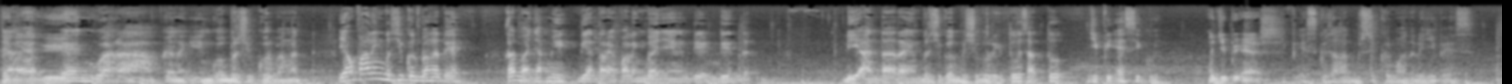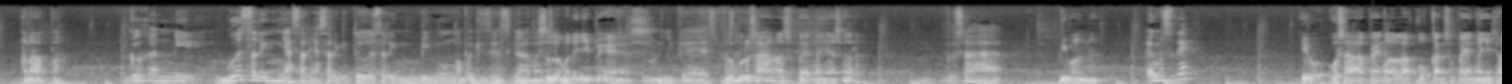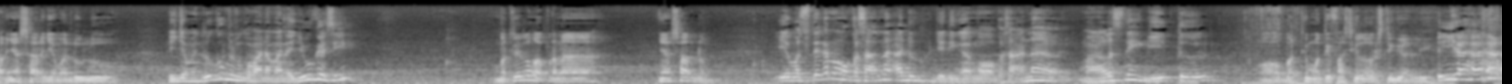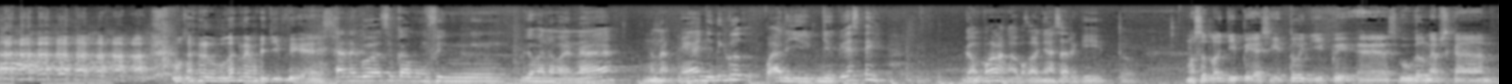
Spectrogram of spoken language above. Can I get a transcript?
Yang, Teknologi. yang gue harapkan lagi Yang gue bersyukur banget. Yang paling bersyukur banget ya Kan banyak nih Di antara yang paling banyak yang di, di, di antara yang bersyukur-bersyukur itu Satu GPS sih gue. Oh, GPS GPS gue sangat bersyukur banget ada GPS kenapa? Gue kan Gue sering nyasar-nyasar gitu Sering bingung apa gitu segala macam. Sebelum ada GPS Sebelum ada GPS lo berusaha nggak supaya nggak nyasar? Berusaha. Gimana? Eh maksudnya? Ya usaha apa yang lo lakukan supaya nggak nyasar-nyasar zaman dulu? Di zaman dulu gue belum ke mana-mana juga sih. Berarti lo nggak pernah nyasar dong? Iya maksudnya kan mau ke sana, aduh jadi nggak mau ke sana, males nih gitu. Oh berarti motivasi lo harus digali Iya. Bukan hubungan sama GPS Karena gue suka moving ke mana-mana, anaknya, jadi gue ada GPS, eh gampang lah nggak bakal nyasar gitu. Maksud lo GPS itu GPS Google Maps kan?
